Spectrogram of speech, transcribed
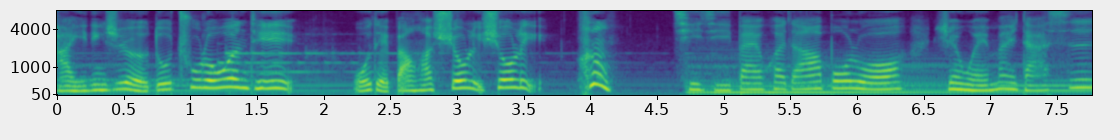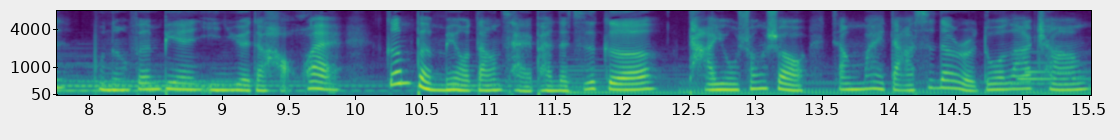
他一定是耳朵出了问题，我得帮他修理修理。哼！气急败坏的阿波罗认为麦达斯不能分辨音乐的好坏，根本没有当裁判的资格。他用双手将麦达斯的耳朵拉长，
